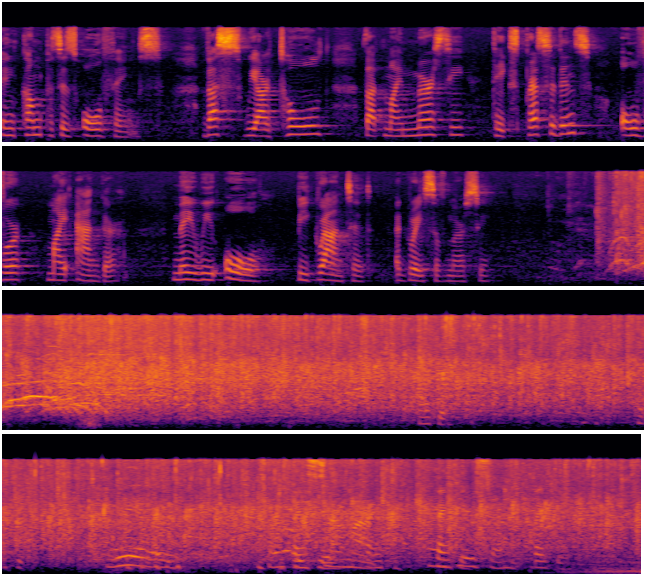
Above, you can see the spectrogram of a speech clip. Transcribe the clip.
encompasses all things. Thus, we are told that my mercy takes precedence over my anger. May we all be granted a grace of mercy. Thank you. Thank you. Really. Thank, Thank you so much. Thank you. Thank you. you so much. Thank you.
